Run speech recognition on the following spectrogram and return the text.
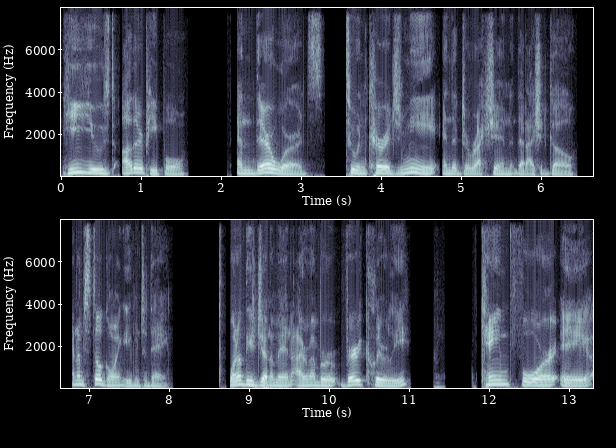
He used other people and their words to encourage me in the direction that I should go. And I'm still going even today. One of these gentlemen, I remember very clearly, came for a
